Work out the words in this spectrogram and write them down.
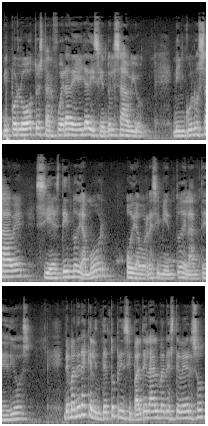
ni por lo otro estar fuera de ella, diciendo el sabio, ninguno sabe si es digno de amor o de aborrecimiento delante de Dios. De manera que el intento principal del alma en este verso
